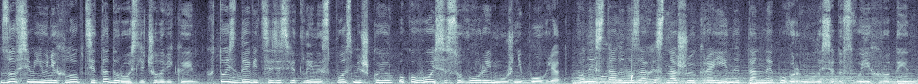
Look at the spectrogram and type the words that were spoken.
Зовсім юні хлопці та дорослі чоловіки. Хтось дивиться зі світлини з посмішкою, у когось суворий мужній погляд. Вони стали на захист нашої країни та не повернулися до своїх родин.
